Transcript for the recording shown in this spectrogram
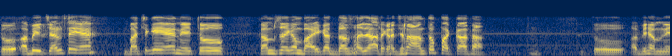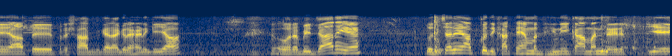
तो अभी चलते हैं बच गए हैं नहीं तो कम से कम भाई का दस हज़ार का चलान तो पक्का था। तो अभी हमने यहाँ पे प्रसाद वगैरह ग्रहण किया और अभी जा रहे हैं। तो चले आपको दिखाते हैं मधीनी का मंदिर। ये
